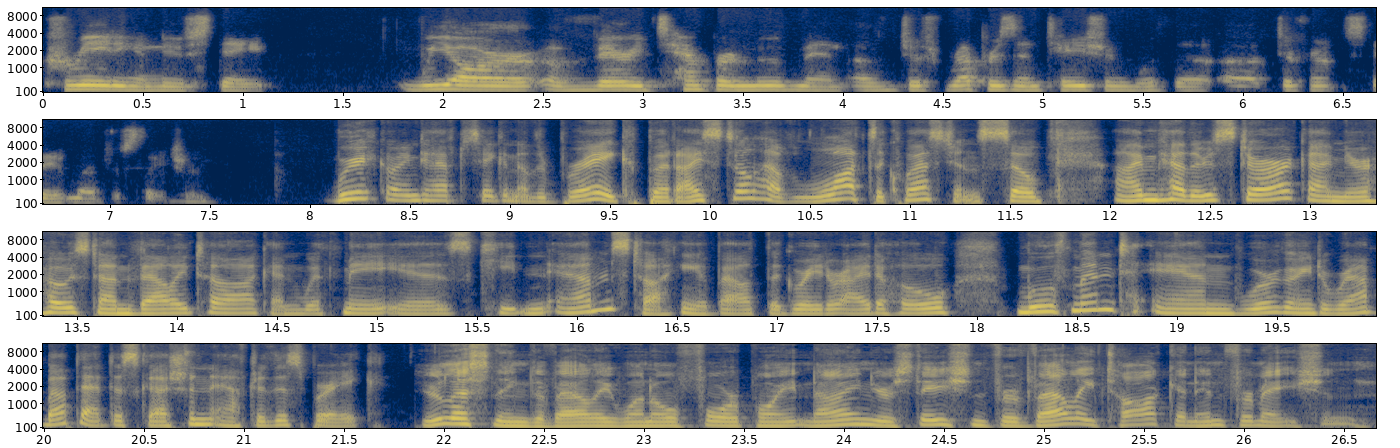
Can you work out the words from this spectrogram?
creating a new state. We are a very tempered movement of just representation with a, a different state legislature. We're going to have to take another break, but I still have lots of questions. So I'm Heather Stark. I'm your host on Valley Talk, and with me is Keaton Ems talking about the Greater Idaho movement. And we're going to wrap up that discussion after this break. You're listening to Valley 104.9, your station for Valley Talk and information.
